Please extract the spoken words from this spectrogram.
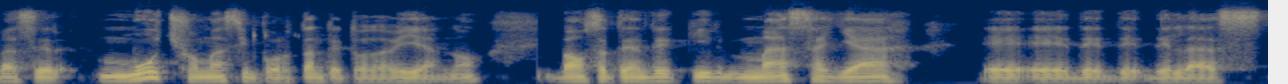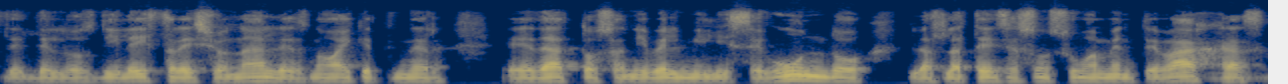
va a ser mucho más importante todavía, ¿no? Vamos a tener que ir más allá eh, eh, de, las, de, los delays tradicionales, ¿no? Hay que tener eh, datos a nivel milisegundo, las latencias son sumamente bajas,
